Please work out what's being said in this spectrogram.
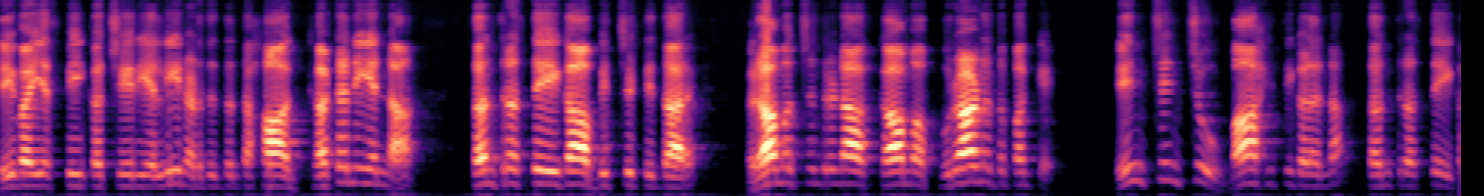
ಡಿವೈಎಸ್ಪಿ ಕಚೇರಿಯಲ್ಲಿ ನಡೆದಿದ್ದಂತಹ ಘಟನೆಯನ್ನ ಸಂತ್ರಸ್ತೆ ಈಗ ಬಿಚ್ಚಿಟ್ಟಿದ್ದಾರೆ. ರಾಮಚಂದ್ರನ ಕಾಮ ಪುರಾಣದ ಬಗ್ಗೆ ಇಂಚಿಂಚು ಮಾಹಿತಿಗಳನ್ನ ಸಂತ್ರಸ್ತೆ ಈಗ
